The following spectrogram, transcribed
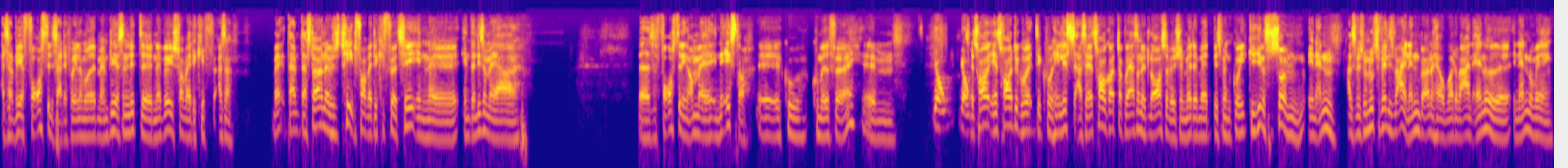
altså ved at forestille sig det på en eller anden måde, at man bliver sådan lidt øh, nervøs for, hvad det kan, altså, hvad, der, der er større nervøsitet for, hvad det kan føre til, end, øh, end der ligesom er hvad, altså forestilling om, hvad en ekstra øh, kunne, kunne medføre, ikke? Øhm, jo, jo. Jeg tror, jeg tror det, kunne, det kunne hænge lidt... Altså, jeg tror godt, der kunne være sådan et loss aversion med det, med, at hvis man gik ind og så, så en anden... Altså, hvis man nu tilfældigvis var i en anden børnehave, hvor det var en, andet, øh, en anden nummering,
